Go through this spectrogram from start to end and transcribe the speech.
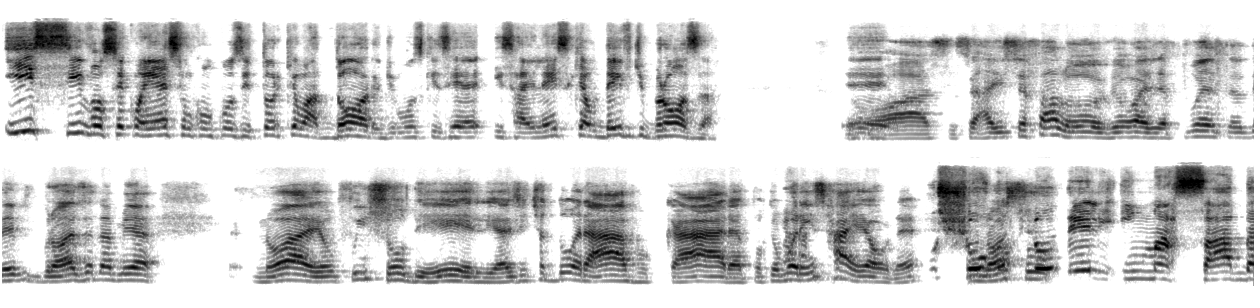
E se você conhece um compositor que eu adoro de música israelense, que é o David Broza. Nossa, aí você falou, viu? Olha, o David Broza é da minha não, eu fui em show dele, a gente adorava o cara, porque eu morei em Israel, né? O show, o nosso... show dele em Massada,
